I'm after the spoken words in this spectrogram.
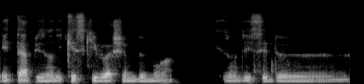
étape, ils ont dit Qu'est-ce qu'il veut Hachem de moi? Ils ont dit C'est de,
